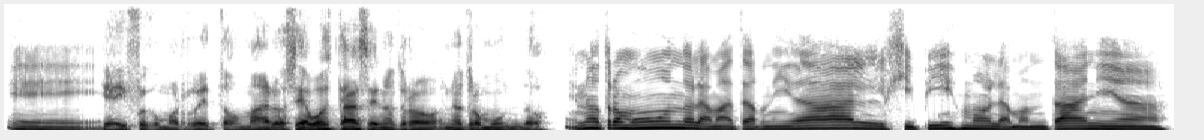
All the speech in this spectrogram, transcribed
Eh, Y ahí fue como retomar, o sea, vos estabas en otro, en otro mundo. en otro mundo, la maternidad, el hipismo, la montaña,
